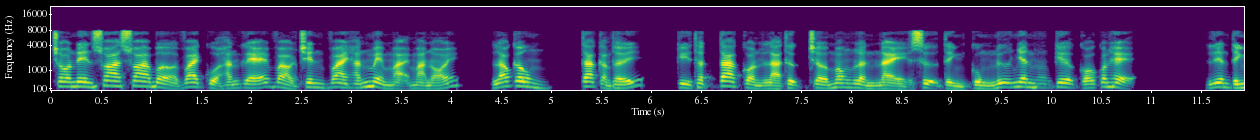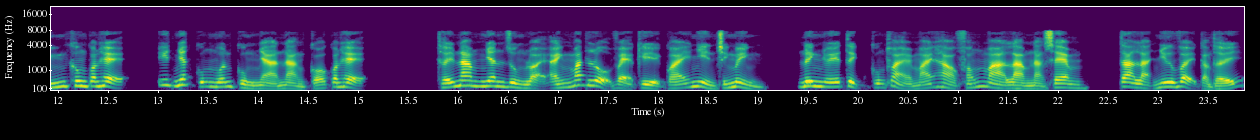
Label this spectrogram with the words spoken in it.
cho nên xoa xoa bờ vai của hắn ghé vào trên vai hắn mềm mại mà nói, Lão công, ta cảm thấy, kỳ thật ta còn là thực chờ mong lần này sự tình cùng nữ nhân kia có quan hệ. Liên tính không quan hệ, ít nhất cũng muốn cùng nhà nàng có quan hệ. Thấy nam nhân dùng loại ánh mắt lộ vẻ kỳ quái nhìn chính mình, Ninh Nguyễn Tịch cũng thoải mái hào phóng mà làm nàng xem, ta là như vậy cảm thấy.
